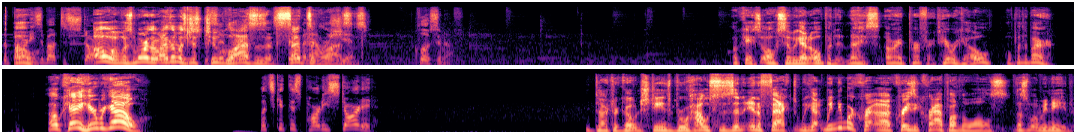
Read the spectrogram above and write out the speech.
The party's oh. about to start. Oh, it was more than I thought it was just two glasses. It's sets of glasses. Shift. Close enough. Okay, so oh, so we got to open it. Nice. All right, perfect. Here we go. Open the bar. Okay, here we go. Let's get this party started. Dr. Gotenstein's brew house is in, in effect. We got we need more cra uh, crazy crap on the walls. That's what we need.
